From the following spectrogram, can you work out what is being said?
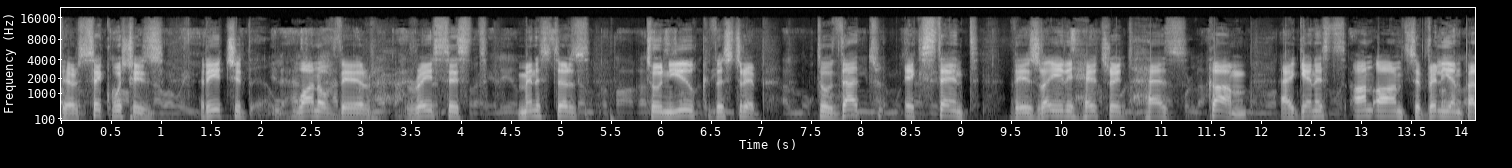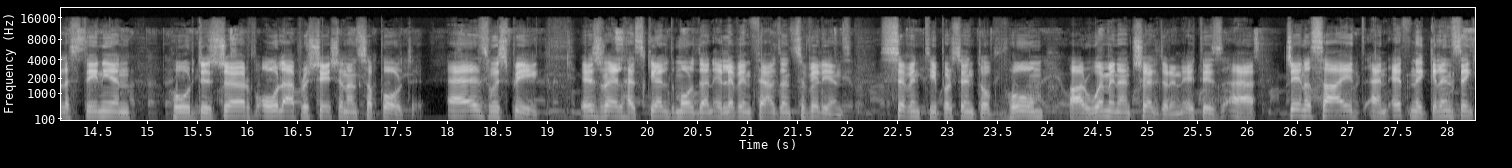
Their sick wishes reached one of their racist ministers to nuke the strip. To that extent, the Israeli hatred has come against unarmed civilian Palestinians who deserve all appreciation and support. As we speak, Israel has killed more than 11,000 civilians, 70% of whom are women and children. It is a genocide and ethnic cleansing,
